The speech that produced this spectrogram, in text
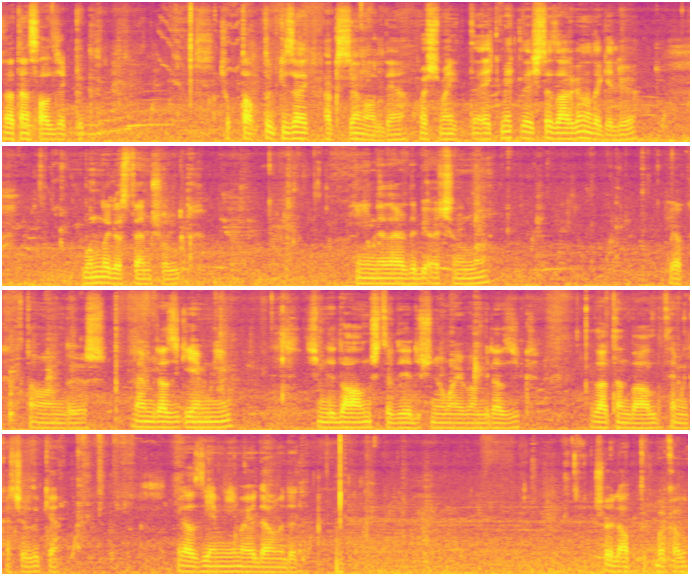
Zaten salacaktık. Çok tatlı, güzel aksiyon oldu ya. Hoşuma gitti. Ekmekle işte zargana da geliyor. Bunu da göstermiş olduk. İğnelerde bir açılma. Yok tamamdır. Ben birazcık yemleyeyim. Şimdi dağılmıştır diye düşünüyorum hayvan birazcık. Zaten dağıldı. Temin kaçırdık ya. Biraz yemleyeyim öyle devam edelim. Şöyle attık bakalım.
